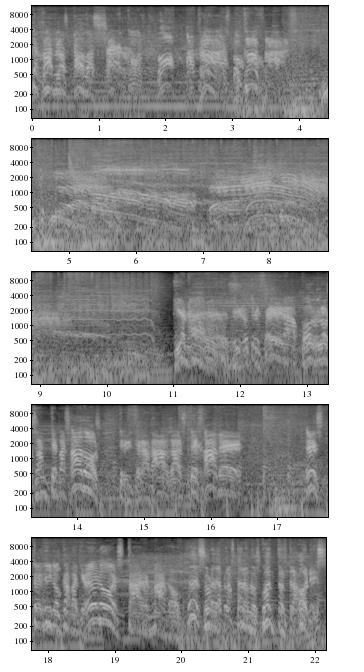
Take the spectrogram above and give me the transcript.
¡Dejadlos todos secos! ¡Oh! ¡Atrás, bocazas! ¿Quién eres? ¡Tiro Tricera por los antepasados! ¡Triceradagas de Jade! ¡Este dino caballero está armado! Es hora de aplastar a unos cuantos dragones.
